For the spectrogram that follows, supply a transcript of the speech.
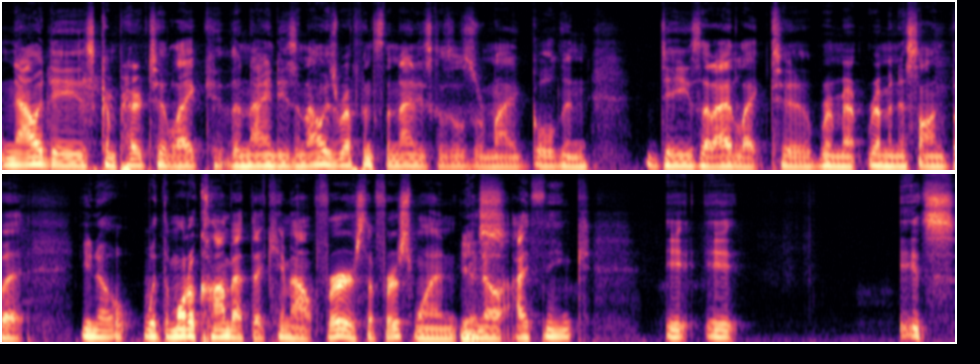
nowadays compared to like the 90s and I always reference the 90s because those were my golden days that I like to rem- reminisce on but you know with the Mortal Kombat that came out first the first one you know I think it it it's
